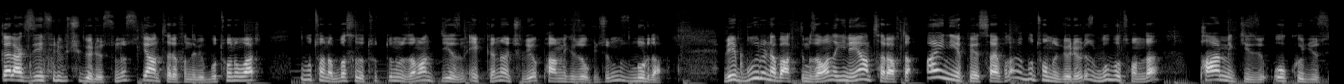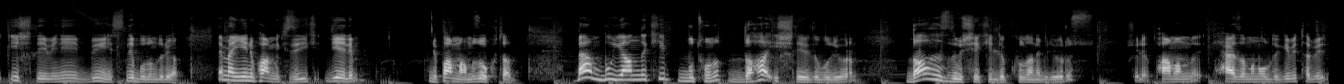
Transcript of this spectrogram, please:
Galaxy Z Flip 3'ü görüyorsunuz. Yan tarafında bir butonu var. Bu butona basılı tuttuğunuz zaman cihazın ekranı açılıyor. Parmak izi okuyucumuz burada. Ve bu ürüne baktığımız zaman da yine yan tarafta aynı yapıya sahip olan bir butonu görüyoruz. Bu butonda parmak izi okuyucusu işlevini bünyesinde bulunduruyor. Hemen yeni parmak izi diyelim. Parmağımızı okutalım. Ben bu yandaki butonu daha işlevli buluyorum. Daha hızlı bir şekilde kullanabiliyoruz. Şöyle parmağımı her zaman olduğu gibi tabii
